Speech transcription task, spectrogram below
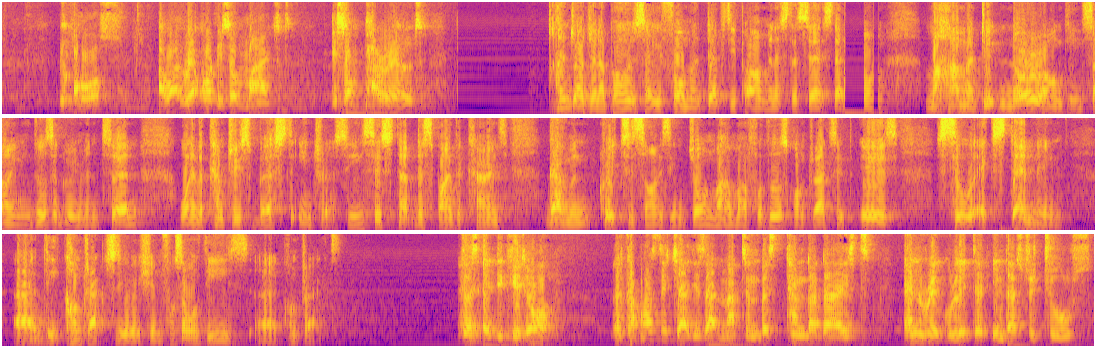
because our record is unmatched, is unparalleled. And George Jinapor, a former deputy power minister, says that Mahama did no wrong in signing those agreements and were in the country's best interest. He insists that despite the current government criticizing John Mahama for those contracts, it is still extending uh, the contract duration for some of these uh, contracts. Let us educate all. The capacity charges are nothing but standardized and regulated industry tools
